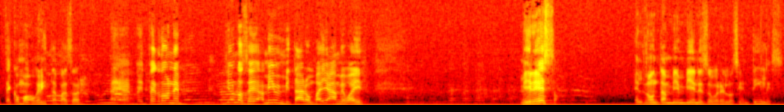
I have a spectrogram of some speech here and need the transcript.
Usted como grita, pastor. Eh, perdone, yo no sé, a mí me invitaron, vaya, me voy a ir. Mire eso. El don también viene sobre los gentiles.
